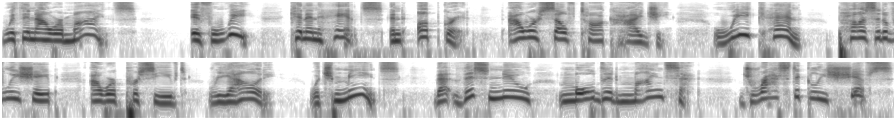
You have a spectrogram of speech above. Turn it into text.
within our minds. If we can enhance and upgrade our self talk hygiene, we can positively shape our perceived reality, which means that this new molded mindset drastically shifts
